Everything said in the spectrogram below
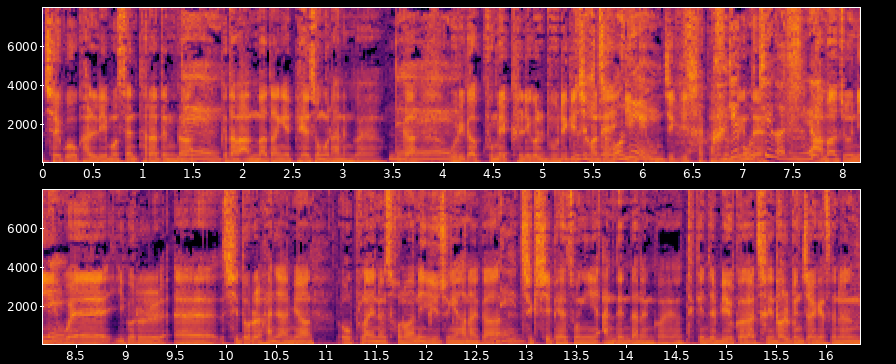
재고 관리 뭐 센터라든가 네. 그다음 앞마당에 배송을 하는 거예요. 그러니까 네. 우리가 구매 클릭을 누리기 전에, 전에, 이미 움직이기 시작하는 그게 건데 어떻게 가능해요? 아마존이 네. 왜 이거를 에, 시도를 하냐면 오프라인을 선호하는 이유 중에 하나가 네. 즉시 배송이 안 된다는 거예요. 특히 이제 미국과 같이 넓은 지역에서는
